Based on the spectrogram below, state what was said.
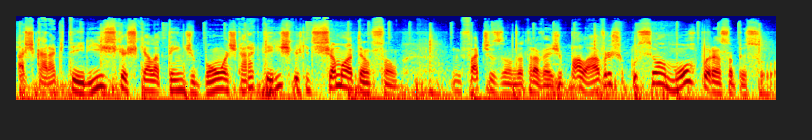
as características que ela tem de bom, as características que te chamam a atenção, enfatizando através de palavras o seu amor por essa pessoa.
